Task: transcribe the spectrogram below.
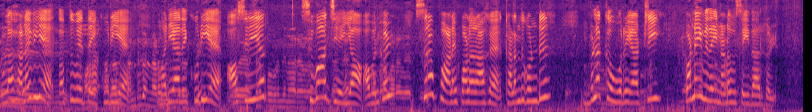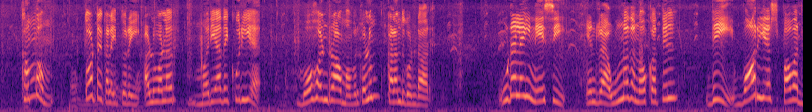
உலகளவிய தத்துவத்தை கூறிய மரியாதைக்குரிய ஆசிரியர் சிவாஜி ஐயா அவர்கள் சிறப்பு அழைப்பாளராக கலந்து கொண்டு விளக்க உரையாற்றி பனை விதை நடவு செய்தார்கள். கம்பம் தோட்டக்கலைத்துறை அலுவலர் மரியாதைக்குரிய மோகன்ராம் அவர்களும் கலந்து கொண்டார். உடலை நேசி என்ற உன்னத நோக்கத்தில் தி வாரியர்ஸ் பவர்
